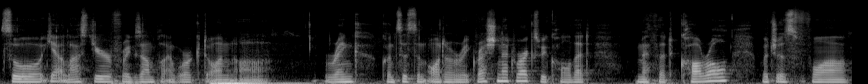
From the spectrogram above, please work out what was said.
So yeah, last year, for example, I worked on uh, rank consistent order regression networks. We call that method CORAL, which is for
